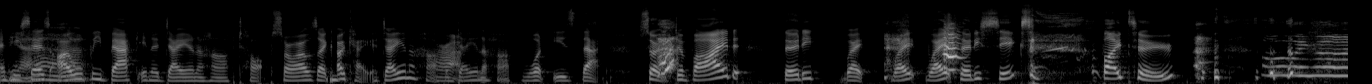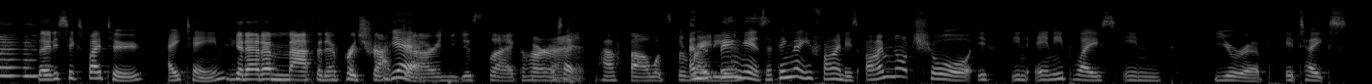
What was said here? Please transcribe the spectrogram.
And he says, I will be back in a day and a half top. So I was like, mm. okay, a day and a half, Alright. a day and a half. What is that? So divide 30, wait, wait, wait, 36 by 2. Oh my god. 36 by 2, 18. You get out a map and a protractor, Yeah. and you just like, all right, like- how far? What's the And radius? the thing is, the thing that you find is, I'm not sure if in any place in Europe it takes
